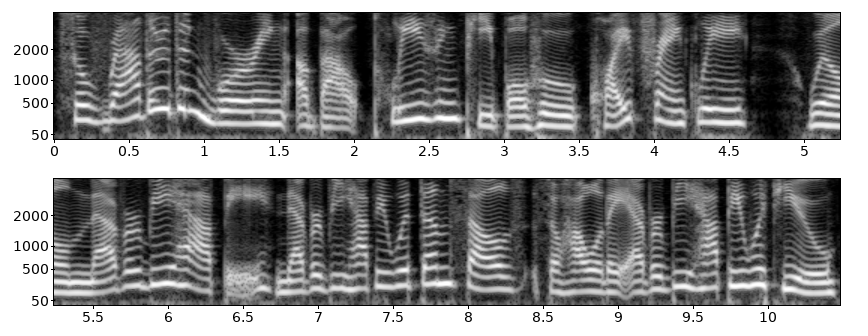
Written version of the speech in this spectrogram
So rather than worrying about pleasing people who, quite frankly, will never be happy, never be happy with themselves, so how will they ever be happy with you?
